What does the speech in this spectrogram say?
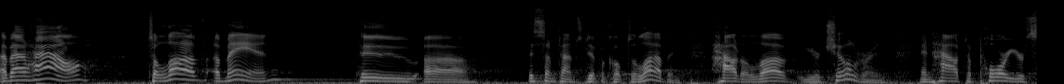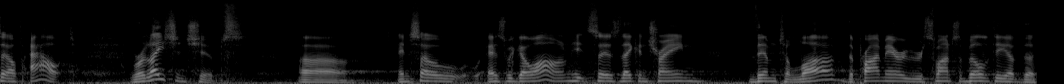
about how to love a man who uh, is sometimes difficult to love, and how to love your children, and how to pour yourself out, relationships. Uh, and so, as we go on, it says they can train them to love. The primary responsibility of the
